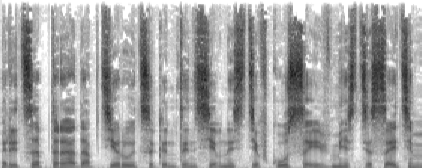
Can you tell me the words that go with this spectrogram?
Рецепторы адаптируются к интенсивности вкуса и вместе с этим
